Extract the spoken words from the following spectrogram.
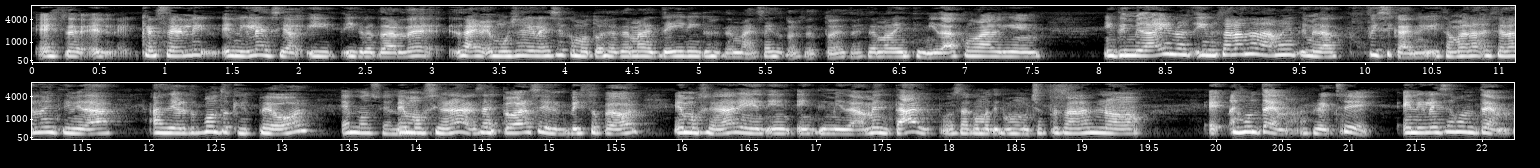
este, el, crecer en la iglesia y, y tratar de, o sea, en muchas iglesias como todo este tema de dating, todo este tema de sexo, todo este, todo este tema de intimidad con alguien, intimidad y no, y no está hablando nada más de intimidad física, estamos hablando, estoy hablando de intimidad a cierto punto que es peor Emocional. emocional, o sea, es peor, si visto peor, emocional e intimidad mental. O sea, como tipo, muchas personas no... Es, es un tema, ¿me explico? Sí. En la iglesia es un tema.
